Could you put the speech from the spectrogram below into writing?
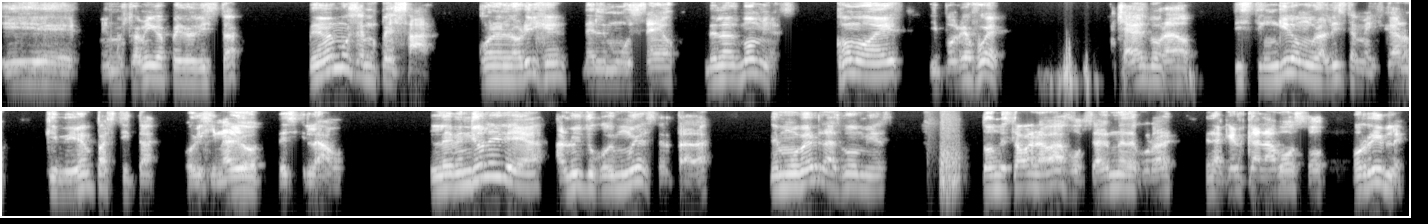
y eh, nuestra amiga periodista, debemos empezar con el origen del Museo de las Momias. ¿Cómo es y por qué fue? Chávez Morado, distinguido muralista mexicano que vivía en Pastita, originario de Silao, le vendió la idea a Luis Ducoy muy acertada de mover las momias donde estaban abajo, se hagan de acordar en aquel calabozo horrible.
